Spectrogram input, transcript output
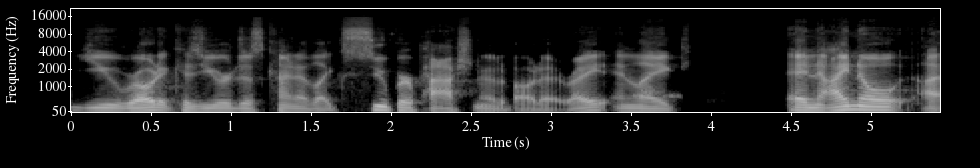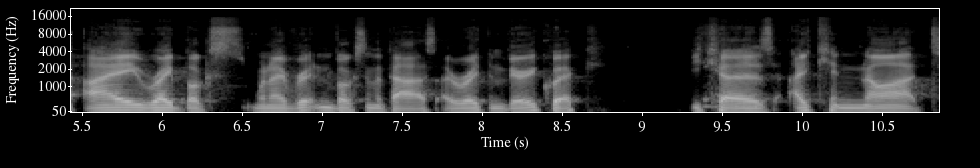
you wrote it because you were just kind of like super passionate about it right? And like and I know I, I, write books when I've written books in the past, I write them very quick because I cannot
